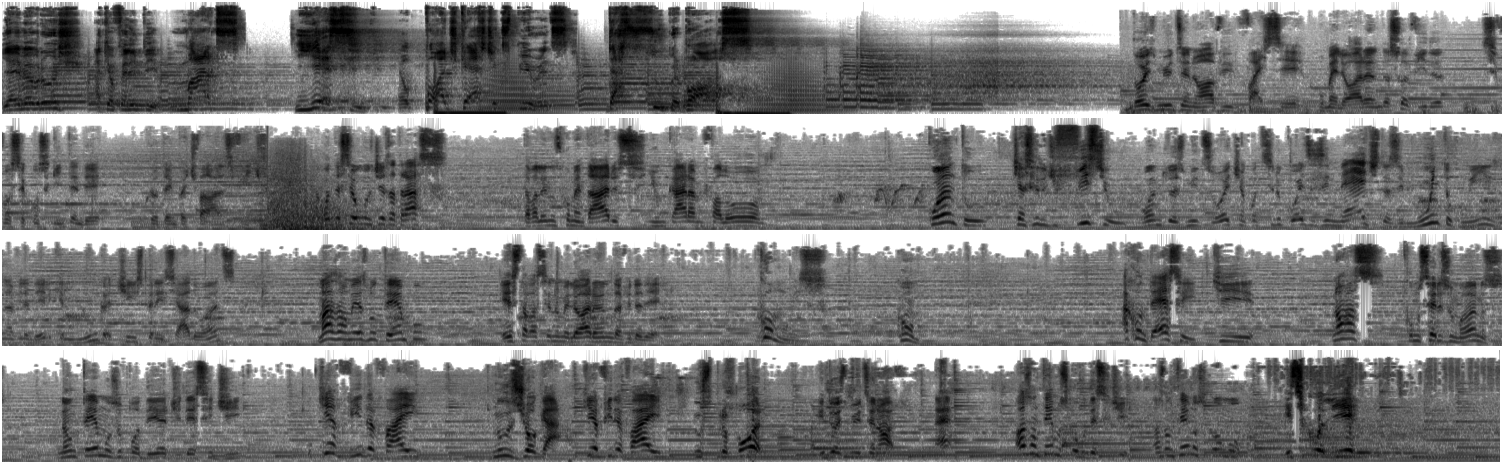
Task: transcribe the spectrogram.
E aí, meu bruxo? Aqui é o Felipe Marx e esse é o Podcast Experience da Super Boss. 2019 vai ser o melhor ano da sua vida se você conseguir entender o que eu tenho para te falar nesse vídeo. Aconteceu alguns dias atrás, tava lendo os comentários e um cara me falou quanto tinha sido difícil o ano de 2018, tinha acontecido coisas inéditas e muito ruins na vida dele que ele nunca tinha experienciado antes, mas ao mesmo tempo, esse estava sendo o melhor ano da vida dele. Como isso? Como? Acontece que nós, como seres humanos, não temos o poder de decidir o que a vida vai nos jogar, o que a vida vai nos propor em 2019, né? Nós não temos como decidir, nós não temos como escolher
